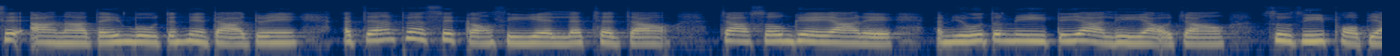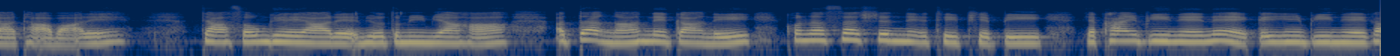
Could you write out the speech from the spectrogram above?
စစ်အာဏာသိမ်းမှုတစ်နှစ်တာအတွင်းအကြမ်းဖက်စစ်ကောင်စီရဲ့လက်ချက်ကြောင့်ကြာဆုံးခဲ့ရတဲ့အမျိုးသမီး104ယောက်အကြောင်းစူးစီးဖော်ပြထားပါတယ်။ ကြာဆုံးခဲ့ရတဲ့အမျိုးသမီးများဟာအသက်5နှစ်ကနေ88နှစ်အထိဖြစ်ပြီးရခိုင်ပြည်နယ်နဲ့ကရင်ပြည်နယ်က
